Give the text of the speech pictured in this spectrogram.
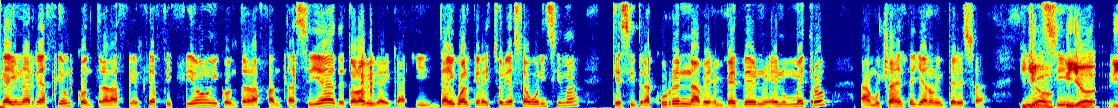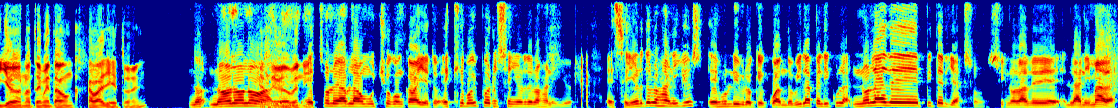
que hay una reacción contra la ciencia ficción y contra la fantasía de toda la vida. Y, da igual que la historia sea buenísima, que si transcurre en naves en vez de en, en un metro, a mucha gente ya no le interesa. Y yo, y yo, y yo, no te metas con caballeto, ¿eh? No, no, no, no. Venir. Esto lo he hablado mucho con Caballeto. Es que voy por El Señor de los Anillos. El Señor de los Anillos es un libro que cuando vi la película, no la de Peter Jackson, sino la de la animada.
